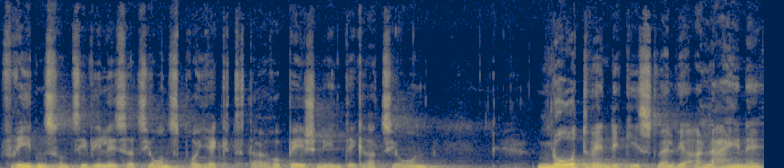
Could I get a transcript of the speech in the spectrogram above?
Friedens- und Zivilisationsprojekt der europäischen Integration notwendig ist, weil wir alleine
